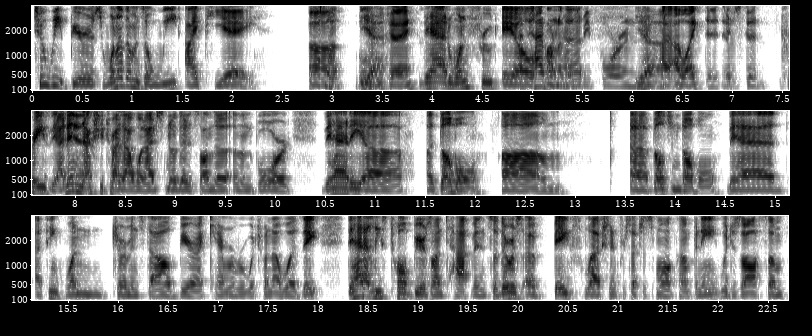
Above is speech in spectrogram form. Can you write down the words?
two wheat beers. One of them is a wheat IPA. Uh, yeah. Oh, okay. They had one fruit ale. i had one on of those that. before and Yeah. I, I liked it it was good Crazy. I didn't Yeah. actually try that one. I just know that it's on the on the board. They had a uh, a double. Um, uh, Belgian double. They had, I think, one German style beer. I can't remember which one that was. They they had at least twelve beers on tap, and so there was a big selection for such a small company, which is awesome.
